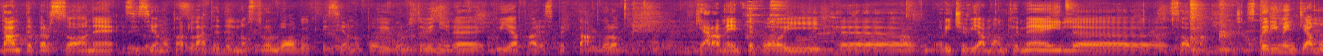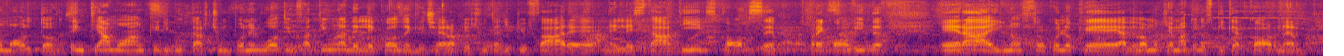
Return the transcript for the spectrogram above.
tante persone si siano parlate del nostro luogo e siano poi volute venire qui a fare spettacolo. Chiaramente poi eh, riceviamo anche mail, eh, insomma sperimentiamo molto, tentiamo anche di buttarci un po' nel vuoto, infatti una delle cose che ci era piaciuta di più fare nelle estati scorse, pre-Covid, era il nostro, quello che avevamo chiamato lo speaker corner.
